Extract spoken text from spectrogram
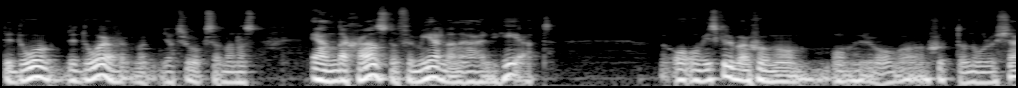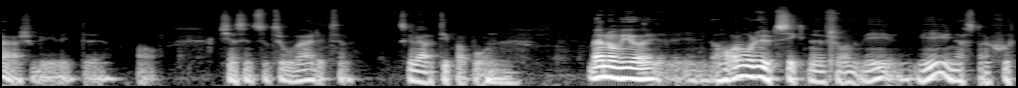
Det är då, det är då jag, jag tror också att man har enda chansen att förmedla en ärlighet. Och om vi skulle börja sjunga om, om hur det var att vara 17 år och kär så blir det lite... Ja, det känns inte så trovärdigt. Skulle jag tippa på. Mm. Men om vi gör, har vår utsikt nu från... Vi, vi är ju nästan 70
